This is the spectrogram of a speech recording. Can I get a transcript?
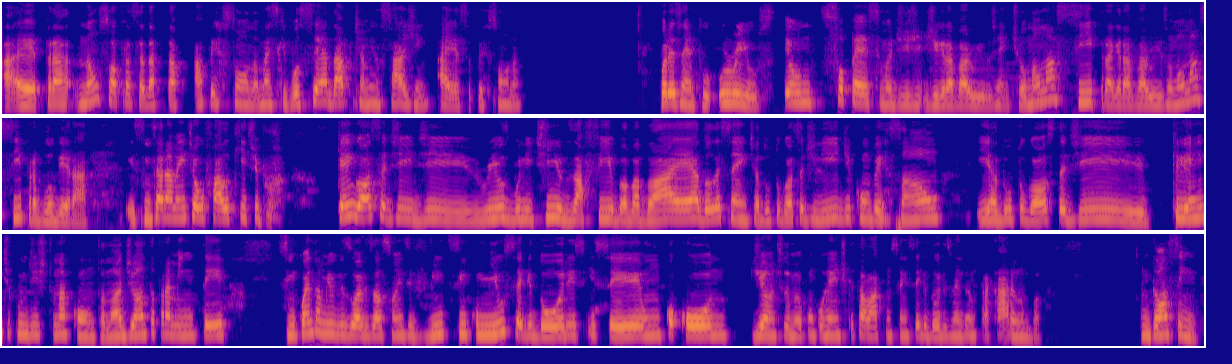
é, para não só para se adaptar à persona, mas que você adapte a mensagem a essa persona? Por exemplo, o Reels. Eu sou péssima de, de gravar Reels, gente. Eu não nasci para gravar Reels, eu não nasci para blogueirar. E, sinceramente, eu falo que, tipo, quem gosta de, de Reels bonitinho, desafio, blá blá blá, é adolescente. Adulto gosta de lead, conversão, e adulto gosta de cliente com dígito na conta. Não adianta para mim ter 50 mil visualizações e 25 mil seguidores e ser um cocô diante do meu concorrente que está lá com 100 seguidores vendendo para caramba. Então, assim,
